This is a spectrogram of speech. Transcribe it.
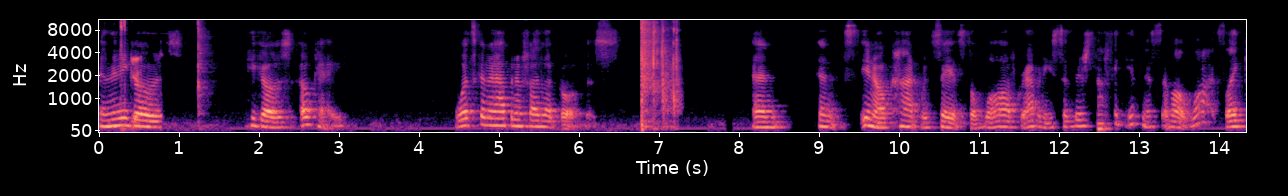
And then he goes, he goes, okay, what's going to happen if I let go of this? And and you know, Kant would say it's the law of gravity. So there's nothing in this about laws. Like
